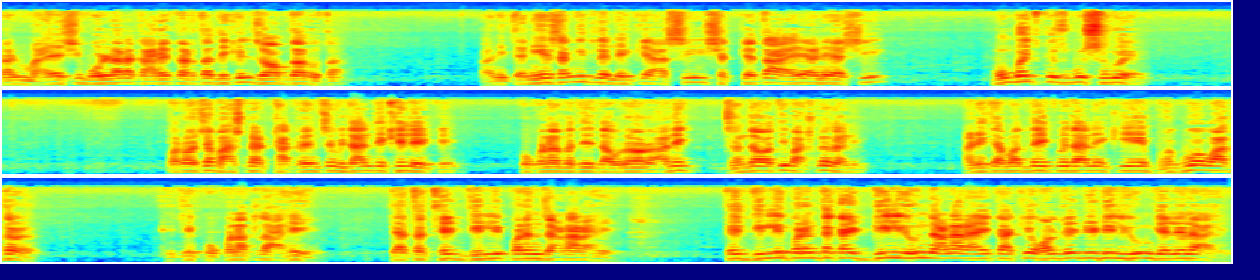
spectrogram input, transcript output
कारण मायाशी बोलणारा कार्यकर्ता देखील जबाबदार होता. आणि त्यांनी हे सांगितलेलं आहे की अशी शक्यता आहे आणि अशी मुंबईत कुजबूज सुरू आहे. परवाच्या भाषणात ठाकरेंचं विधान देखील एक आहे. कोकणामध्ये दौऱ्यावर अनेक झंझावाती भाषणं झाली. आणि त्यामधलं एक विधान आहे की हे भगवं वादळ हे जे कोकणातलं आहे ते आता थेट दिल्लीपर्यंत जाणार आहे. ते दिल्लीपर्यंत काही डील घेऊन जाणार आहे का की ऑलरेडी डील घेऊन गेलेलं आहे?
